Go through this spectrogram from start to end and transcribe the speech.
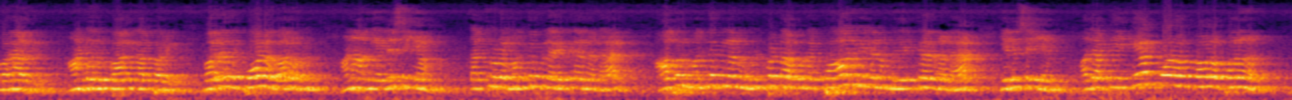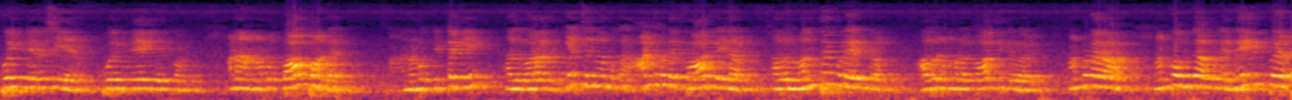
வராது. ஆண்டவர் பாதுகாப்பாரு. வர்றது போல வரும். ஆனா அங்க என்ன செய்யும்? கத்தருடைய மந்தக்குள்ள இருக்கிறதுனால அவர் மந்தக்குள்ள உட்பட்ட அவருடைய பார்வையில நம்ம இருக்கிறதுனால என்ன செய்யும்? அது அப்படி எங்கேயா போற போல போல போயிட்டு என்ன செய்யும்? போயிட்டே இருக்கும். ஆனா நம்ம பார்ப்போம் அதை. நம்ம கிட்டக்கே அது வராது. ஏன் சொன்னா நமக்கு ஆண்டோட பார்வையில அவர் மந்தக்குள்ள இருக்கிறோம் அவர் நம்மளை நம்ம வந்து அவருடைய மேய்ப்பர்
